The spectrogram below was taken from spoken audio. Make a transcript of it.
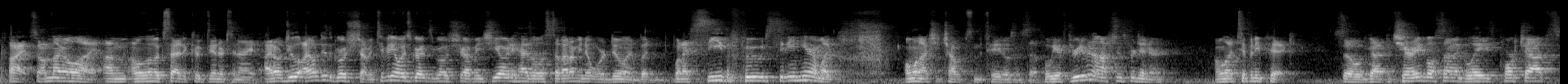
All right, so I'm not gonna lie, I'm, I'm a little excited to cook dinner tonight. I don't do I don't do the grocery shopping. Tiffany always to the grocery shopping. She already has all this stuff. I don't even know what we're doing. But when I see the food sitting here, I'm like, I wanna actually chop up some potatoes and stuff. But we have three different options for dinner. I'm gonna let Tiffany pick. So we've got the cherry balsamic glazed pork chops,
